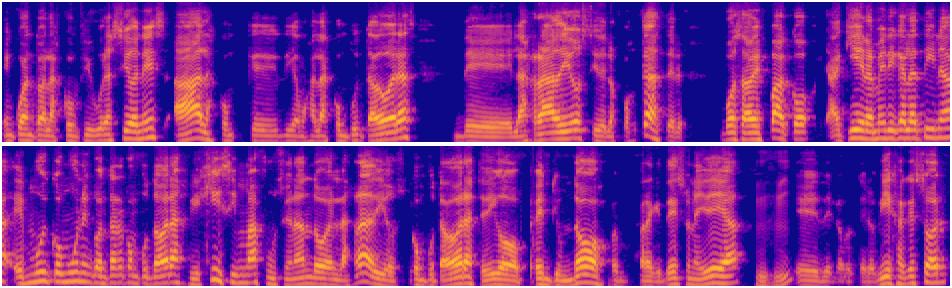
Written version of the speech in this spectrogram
en cuanto a las configuraciones a las, que, digamos, a las computadoras de las radios y de los podcasters. Vos sabés, Paco, aquí en América Latina es muy común encontrar computadoras viejísimas funcionando en las radios. Computadoras, te digo, Pentium 2, para que te des una idea eh, de, lo, de lo vieja que son.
